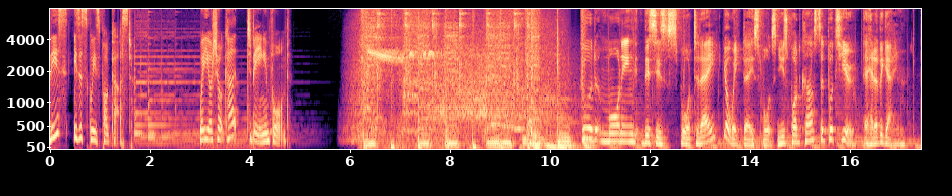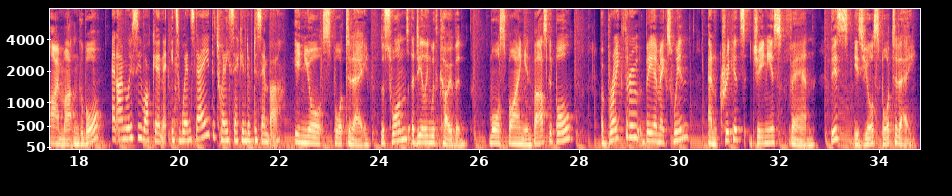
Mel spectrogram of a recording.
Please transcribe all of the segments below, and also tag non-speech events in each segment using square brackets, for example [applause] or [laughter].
This is a Squiz podcast. We're your shortcut to being informed. Good morning. This is Sport Today, your weekday sports news podcast that puts you ahead of the game. I'm Martin Gabor. And I'm Lucy Watkin. It's Wednesday, the 22nd of December. In your Sport Today, the Swans are dealing with COVID, more spying in basketball, a breakthrough BMX win, and cricket's genius fan. This is your Sport Today.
